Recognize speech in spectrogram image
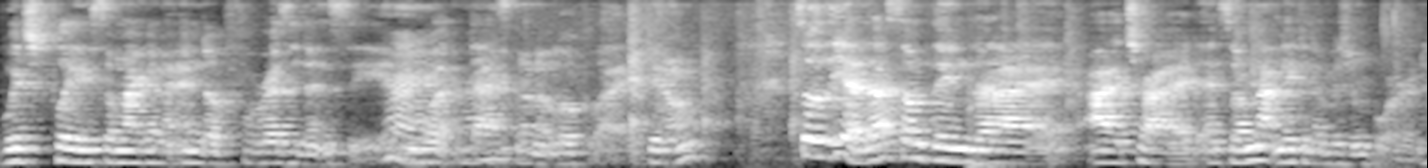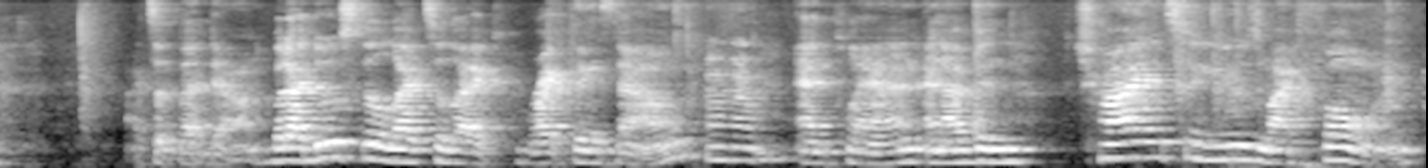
which place am i going to end up for residency and Right, what that's going to look like you know so yeah, that's something that I I tried, and so I'm not making a vision board. I took that down, but I do still like to like write things down mm-hmm. and plan, and I've been trying to use my phone.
